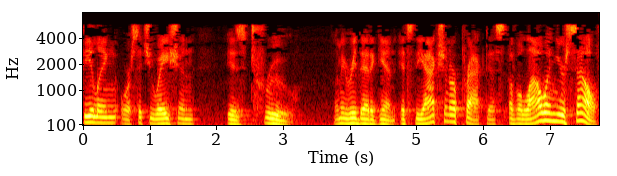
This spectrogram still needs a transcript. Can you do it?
feeling or situation is true. Let me read that again. It's the action or practice of allowing yourself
